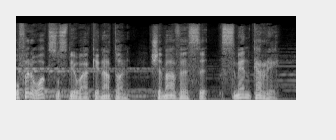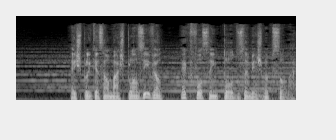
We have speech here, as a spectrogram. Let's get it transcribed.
O faraó que sucedeu a Akhenaton chamava-se Semenkarre. A explicação mais plausível é que fossem todos a mesma pessoa.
